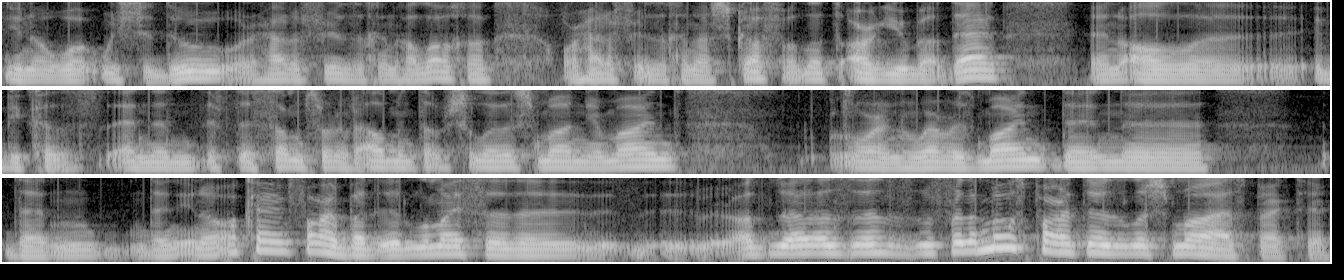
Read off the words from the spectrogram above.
you know, what we should do, or how to fear zechin halacha, or how to fear zechin hashkafa. Let's argue about that, and all uh, because and then if there's some sort of element of shaloi lishma in your mind, or in whoever's mind, then. Uh, then then you know okay fine but lemaisa the for the most part there's a lishma aspect here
